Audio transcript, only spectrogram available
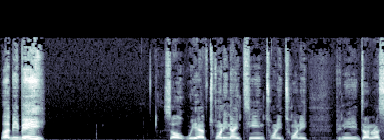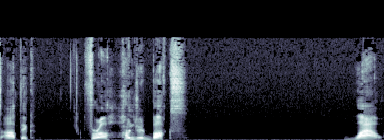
Let me be! So we have 2019, 2020 Panini Donruss Optic for a hundred bucks. Wow.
